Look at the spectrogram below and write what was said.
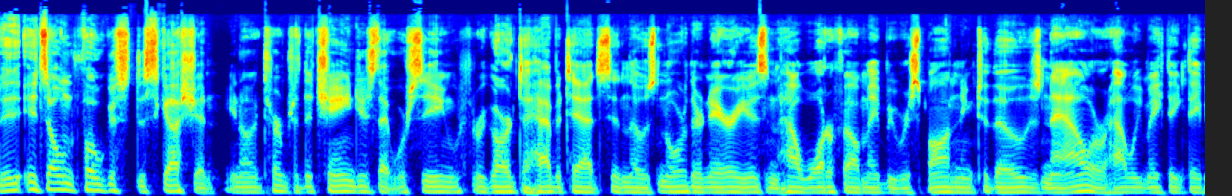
its own focused discussion, you know, in terms of the changes that we're seeing with regard to habitats in those northern areas and how waterfowl may be responding to those now or how we may think they,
